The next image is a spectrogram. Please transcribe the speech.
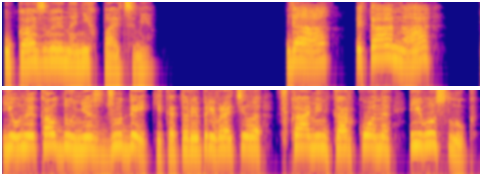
указывая на них пальцами. «Да, это она, юная колдунья с Джудеки, которая превратила в камень Каркона и его слуг»,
